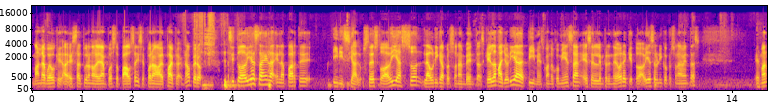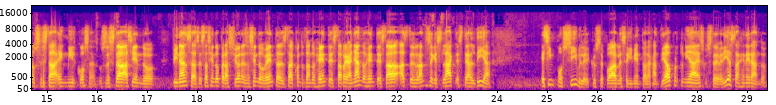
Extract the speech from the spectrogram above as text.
manda huevo que a esta altura no hayan puesto pausa y se fueran a ver pipeline, ¿no? Pero si todavía están en la, en la parte inicial, ustedes todavía son la única persona en ventas, que es la mayoría de pymes, cuando comienzan es el emprendedor el que todavía es la única persona en ventas, hermano, usted está en mil cosas, usted está haciendo finanzas, está haciendo operaciones, está haciendo ventas, está contratando gente, está regañando gente, está asegurándose que Slack esté al día. Es imposible que usted pueda darle seguimiento a la cantidad de oportunidades que usted debería estar generando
